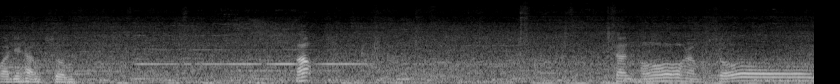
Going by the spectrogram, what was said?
วันนี้ทางสูงเอาสั้นหกทางสูง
